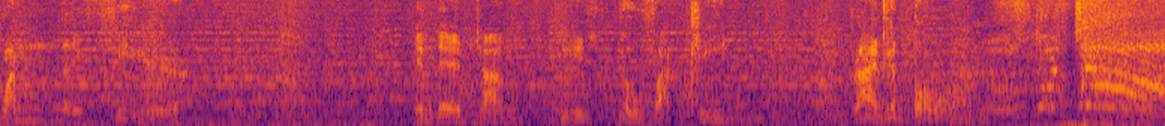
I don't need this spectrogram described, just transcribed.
one they fear. In their tongue, he is Dovahkiin, Dragonborn.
